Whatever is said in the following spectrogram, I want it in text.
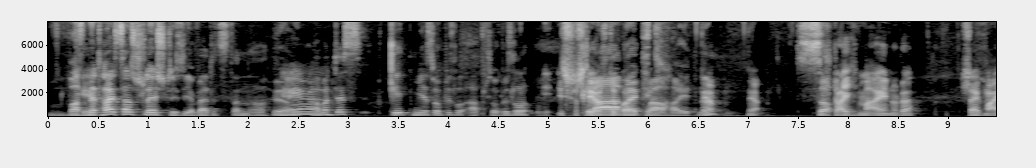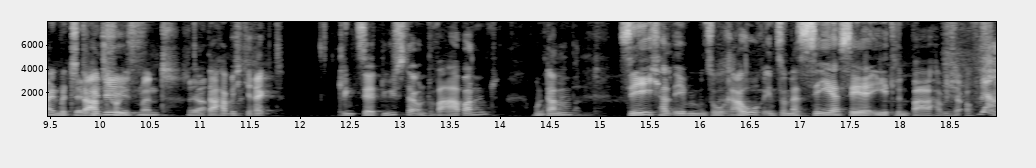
Was Okay. nicht heißt, dass es schlecht ist. Ihr werdet es dann auch hören. Ja, ja. Aber das geht mir so ein bisschen ab. So ein bisschen Ich verstehe, was du klare meinst. Klarheit. Ne? Ja, ja. So. Steichen mal ein, oder? Steig mal ein mit Star Definitiv. Treatment. Ja. Da habe ich direkt, klingt sehr düster und wabernd. Und dann sehe ich halt eben so Rauch in so einer sehr, sehr edlen Bar, habe ich aufgeschrieben.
